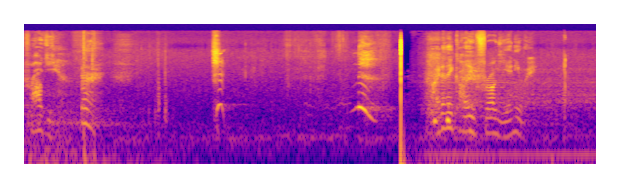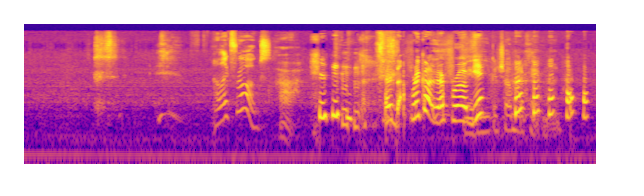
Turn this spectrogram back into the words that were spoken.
Froggy. Why do they call you Froggy anyway? I like frogs. Ah, Det derfor de kaller det maybe you can show me how to paint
